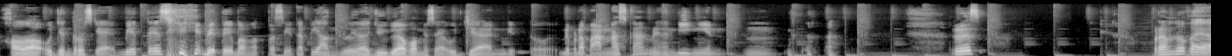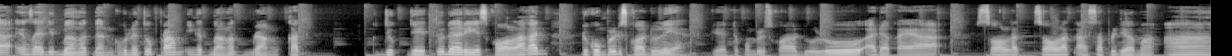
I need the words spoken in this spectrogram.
Kalau hujan terus kayak bete sih bete banget pasti. Tapi alhamdulillah juga kalau misalnya hujan gitu. Udah panas kan dengan dingin. Hmm. terus Pram tuh kayak excited banget dan kemudian tuh Pram inget banget berangkat ke Jogja itu dari sekolah kan udah kumpul di sekolah dulu ya. Dia tuh kumpul di sekolah dulu ada kayak sholat sholat asar berjamaah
